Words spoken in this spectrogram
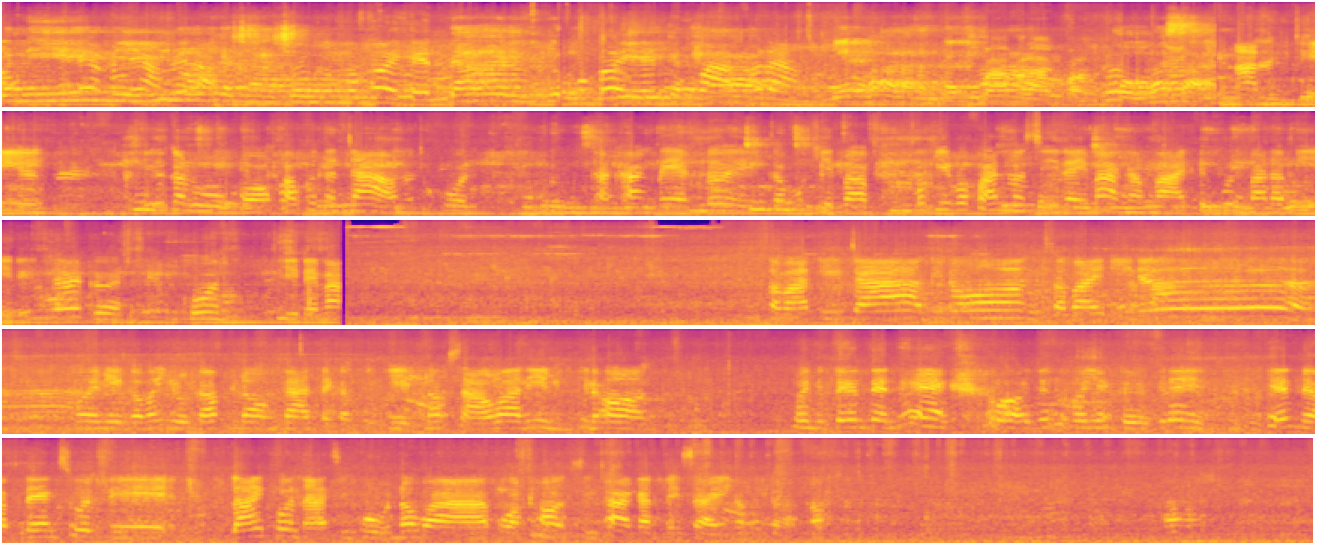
วันนี้มีพี่น้องประชาชนได้ลงบ่เคยเห็นกระฝาทาฝรั่งและพระอรหันตธาตุพลังก่อนของพระสารีอันที่คือกระดูกของพระพุทธเจ้านะทุกคนถ้าครั้งแรกเลยก็บ่คิดว่าบ่คิดว่าพันว่าสิได้มากกับหลายเป็นบุญบารมีเด้อเกินคนที่ได้มาก สวัสดีจ้าพี่น้องสบายดีเด้อ วันนี้ก็มาอยู่กับน้องการแต่กับพี่กีดน้องสาววาดินพี่น้องวันนี้ตื่นเต้นแห้งบอกจะถือว่ายังเกิดก็ได้เห็นแบบแดงสุดนี่หลายคนอาจสิพูดนาะว่าพวกเขาสิพากันไปใส่เนาะพี่น้องเนาะ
